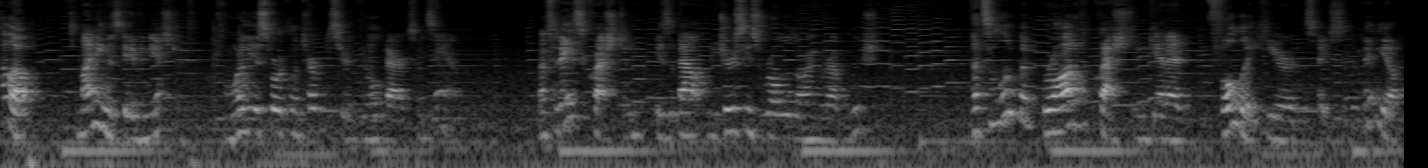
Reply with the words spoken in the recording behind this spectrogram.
Hello, my name is David Niester. I'm one of the historical interpreters here at the Old Barracks Museum. Now today's question is about New Jersey's role during the Revolution. That's a little bit broad of a question to get at fully here in the space of the video,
